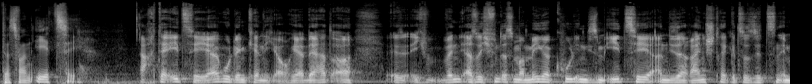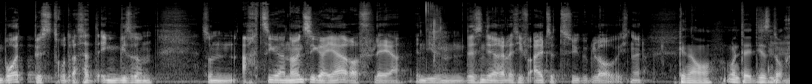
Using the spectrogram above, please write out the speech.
Das war ein EC. Ach, der EC, ja gut, den kenne ich auch. Ja, der hat, äh, ich, wenn, also ich finde das immer mega cool, in diesem EC an dieser Rheinstrecke zu sitzen im Bordbistro. Das hat irgendwie so ein, so ein 80er, 90er Jahre Flair in diesem, das sind ja relativ alte Züge, glaube ich, ne? Genau. Und die sind mhm. auch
